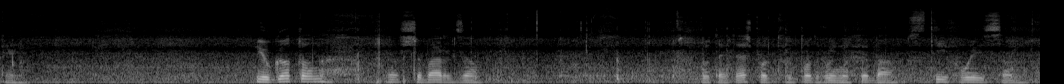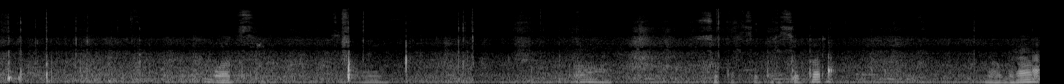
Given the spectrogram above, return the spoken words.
Okej. Jugoton. Proszę bardzo. Tutaj też pod, podwójny chyba Steve Wilson. What's... O, super, super, super. Dobra.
